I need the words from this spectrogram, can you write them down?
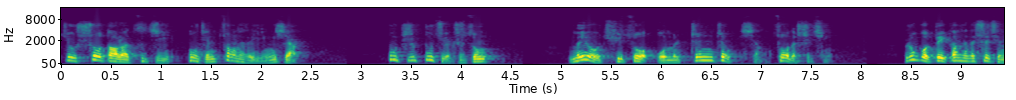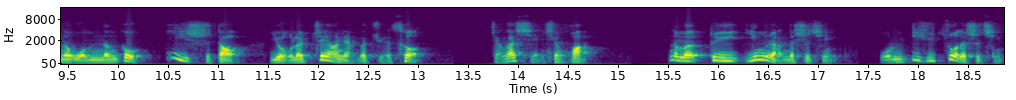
就受到了自己目前状态的影响，不知不觉之中没有去做我们真正想做的事情。如果对刚才的事情呢，我们能够意识到有了这样两个决策，将它显性化，那么对于应然的事情，我们必须做的事情，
